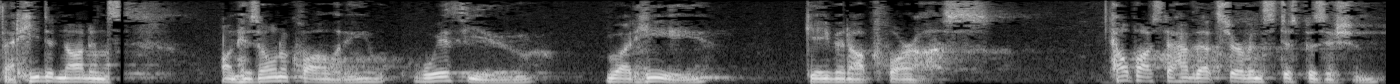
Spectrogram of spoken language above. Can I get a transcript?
That he did not on his own equality with you, but he gave it up for us. Help us to have that servant's disposition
